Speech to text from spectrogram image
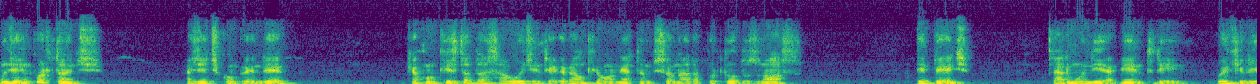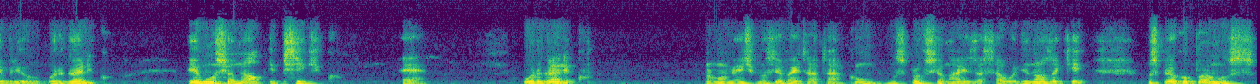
onde é importante a gente compreender que a conquista da saúde integral, que é uma meta ambicionada por todos nós, depende da harmonia entre o equilíbrio orgânico, emocional e psíquico. É. O orgânico, normalmente você vai tratar com os profissionais da saúde. Nós aqui nos preocupamos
